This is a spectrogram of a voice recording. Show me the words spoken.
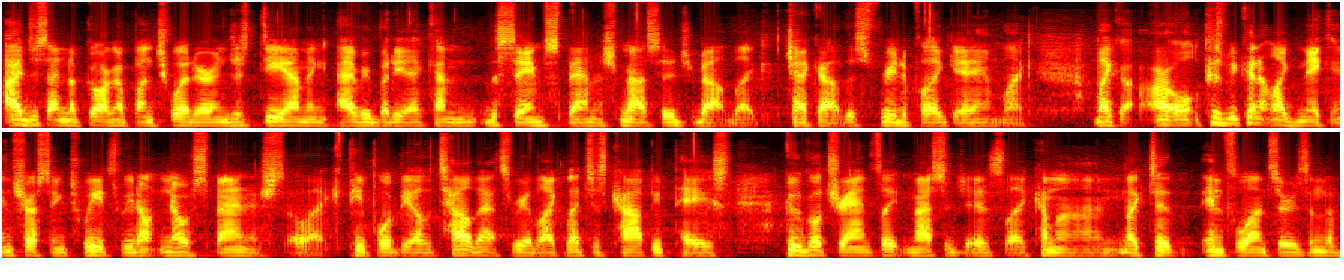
I just end up going up on Twitter and just DMing everybody. I can the same Spanish message about like check out this free to play game. Like like our because we couldn't like make interesting tweets. We don't know spanish so like people would be able to tell that so we are like let's just copy paste google translate messages like come on like to influencers in the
